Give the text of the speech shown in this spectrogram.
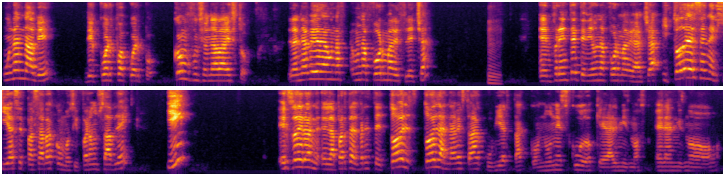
Una nave de cuerpo a cuerpo. ¿Cómo funcionaba esto? La nave era una, una forma de flecha Mm. enfrente tenía una forma de hacha y toda esa energía se pasaba como si fuera un sable y eso era en- la parte del frente. Todo el- toda la nave estaba cubierta con un escudo que era el mismo, era el mismo,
